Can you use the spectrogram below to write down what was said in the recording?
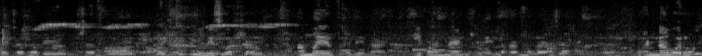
त्याच्यामध्ये विशांत भोये वय चोवीस वर्ष हा मयत झालेला आहे. ही भांडणं ॲक्च्युली लहान मुलांच्या भांडणावरून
